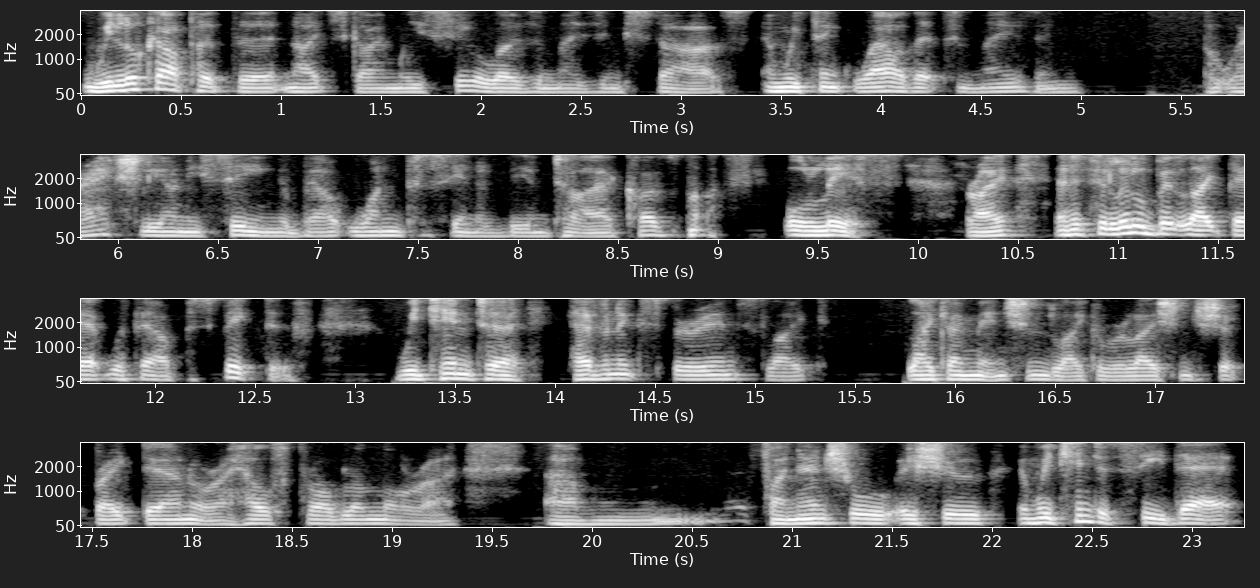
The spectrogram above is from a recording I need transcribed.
We look up at the night sky and we see all those amazing stars and we think wow that's amazing. But we're actually only seeing about 1% of the entire cosmos or less right? And it's a little bit like that with our perspective. We tend to have an experience like like i mentioned like a relationship breakdown or a health problem or a um, financial issue. And we tend to see that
